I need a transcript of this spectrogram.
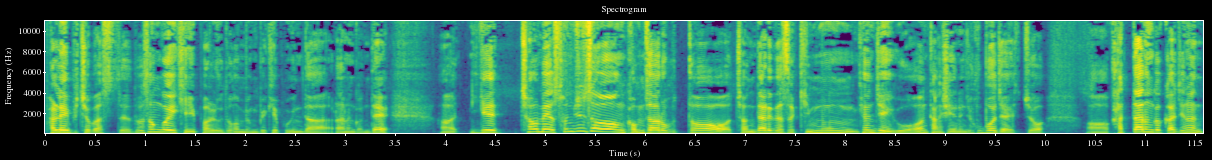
판례에 비춰봤을 때도 선거에 개입할 의도가 명백해 보인다라는 건데 어, 이게 처음에 손준성 검사로부터 전달이 돼서 김웅 현재 의원 당시에는 이제 후보자였죠. 어, 갔다는 것까지는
